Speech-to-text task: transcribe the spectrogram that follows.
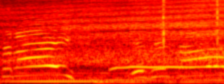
Sarai! Desenhar!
